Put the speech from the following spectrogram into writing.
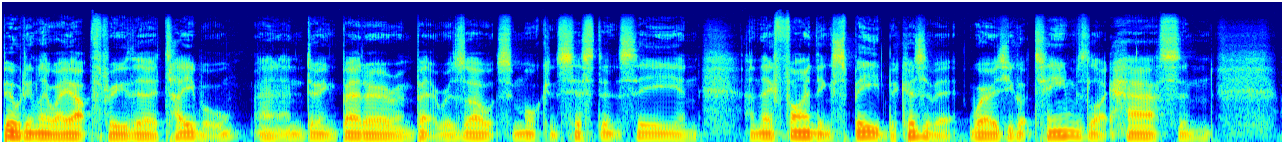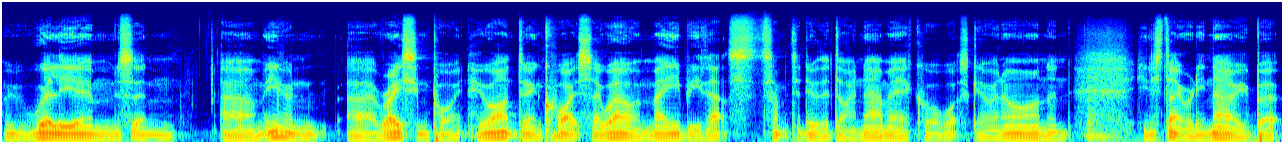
building their way up through the table and, and doing better and better results and more consistency, and and they're finding speed because of it. Whereas you've got teams like Haas and Williams and um, even uh, Racing Point, who aren't doing quite so well, and maybe that's something to do with the dynamic or what's going on, and you just don't really know. But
